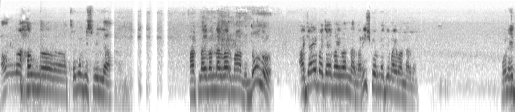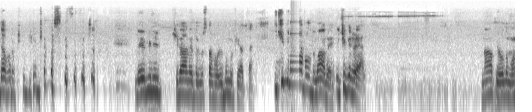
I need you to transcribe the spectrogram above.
Allah Allah. Tövbe bismillah. Farklı hayvanlar var mı abi? Dolu. Acayip acayip hayvanlar var. Hiç görmediğim hayvanlar var. O neydi abi? ne bileyim. Kira nedir Mustafa? Uygun mu fiyatlar? 2000'e buldum abi. 2000 real. Ne yapıyor oğlum o?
